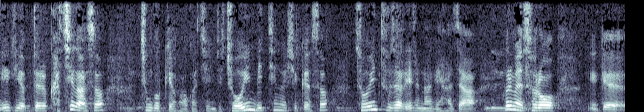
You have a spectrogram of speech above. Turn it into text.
이 기업들을 같이 가서 중국 기업하고 같이 이제 조인 미팅을 시켜서 조인 투자를 일어나게 하자. 네. 그러면 서로 이게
